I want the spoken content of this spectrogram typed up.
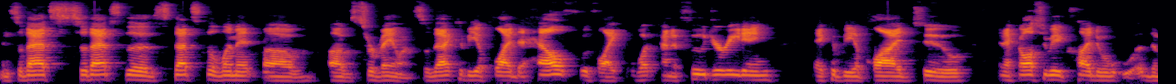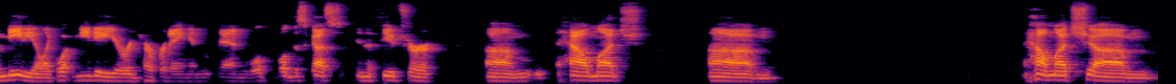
And so that's so that's the that's the limit of of surveillance. So that could be applied to health with like what kind of food you're eating. It could be applied to and it can also be applied to the media, like what media you're interpreting, and, and we'll, we'll discuss in the future um, how much um, how much um,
